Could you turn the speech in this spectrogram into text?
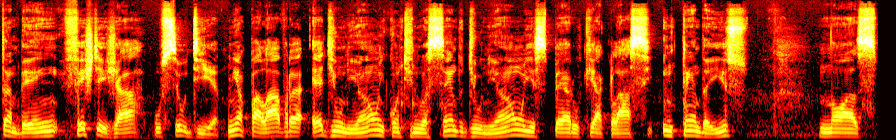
também festejar o seu dia. Minha palavra é de união e continua sendo de união e espero que a classe entenda isso. Nós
